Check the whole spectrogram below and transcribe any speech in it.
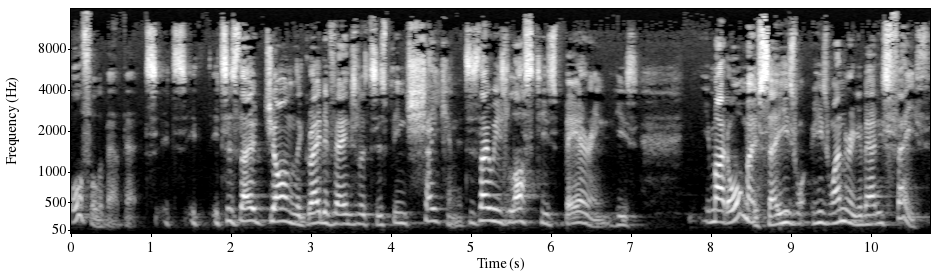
awful about that. It's, it's, it, it's, as though John, the great evangelist, has been shaken. It's as though he's lost his bearing. He's, you might almost say he's, he's wondering about his faith.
